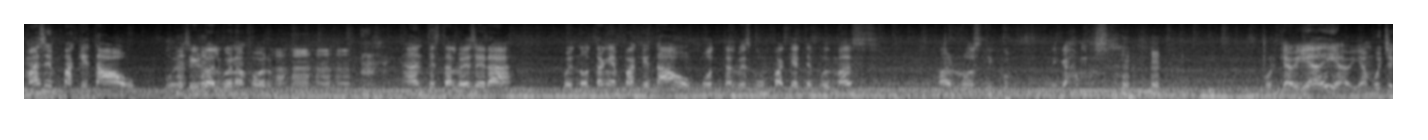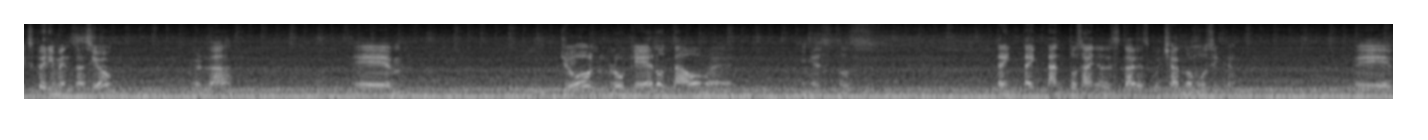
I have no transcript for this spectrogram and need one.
Más empaquetado, por decirlo de alguna forma. Antes tal vez era pues no tan empaquetado o tal vez con un paquete pues más, más rústico, digamos. Porque había ahí, había mucha experimentación, ¿verdad? Em, yo lo que he notado en estos treinta y tantos años de estar escuchando música eh,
